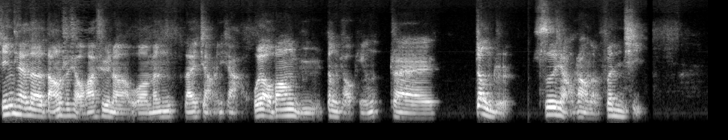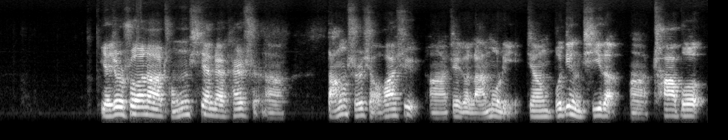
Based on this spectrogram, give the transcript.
今天的党史小花絮呢，我们来讲一下胡耀邦与邓小平在政治思想上的分歧。也就是说呢，从现在开始呢，党史小花絮啊这个栏目里将不定期的啊插播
